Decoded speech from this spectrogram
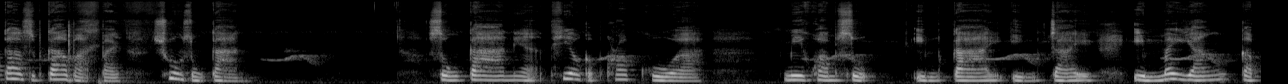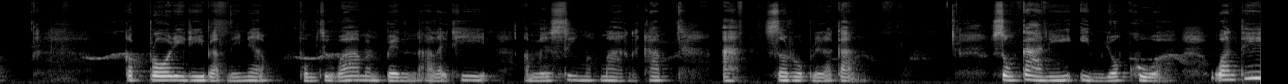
999 บาทไปช่วงสงการ สงการเนี่ย เที่ยวกับครอบครัว มีความสุข อิ่มกาย อิ่มใจ อิ่มไม่ยั้งกับกับโปรดี ๆ แบบนี้เนี่ย ผมถือว่ามันเป็นอะไรที่ Amazing มาก ๆ นะครับ อะ สรุปเลยแล้วกัน สงการนี้อิ่มยกครัว วันที่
